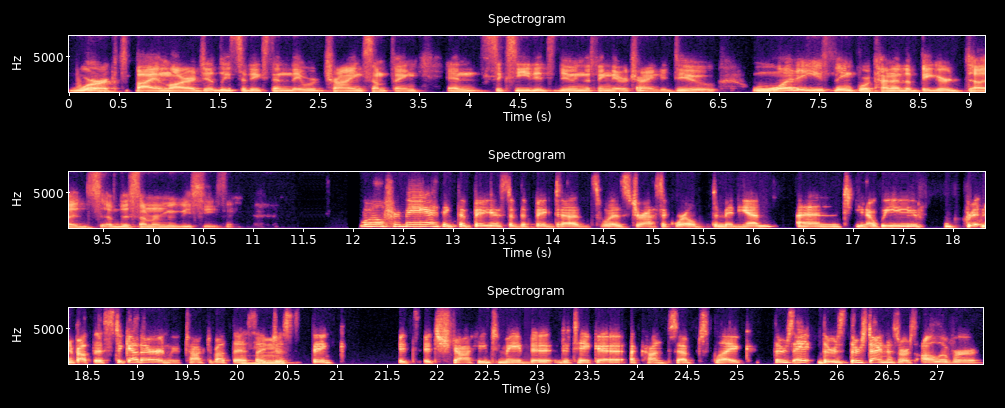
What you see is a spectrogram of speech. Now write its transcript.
worked by and large, at least to the extent they were trying something and succeeded to doing the thing they were trying to do. What do you think were kind of the bigger duds of the summer movie season? Well, for me, I think the biggest of the big duds was Jurassic World Dominion. And, you know, we've written about this together and we've talked about this. Mm-hmm. I just think it's it's shocking to me to to take a, a concept like there's a there's there's dinosaurs all over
